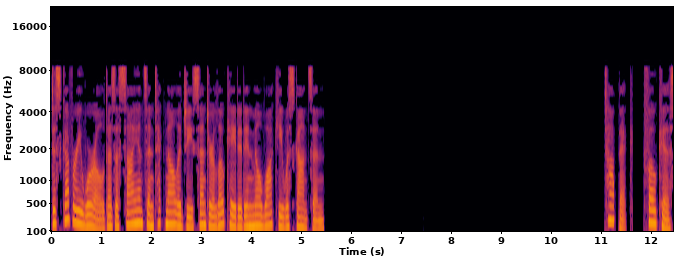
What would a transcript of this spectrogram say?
Discovery World is a science and technology center located in Milwaukee, Wisconsin. Focus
